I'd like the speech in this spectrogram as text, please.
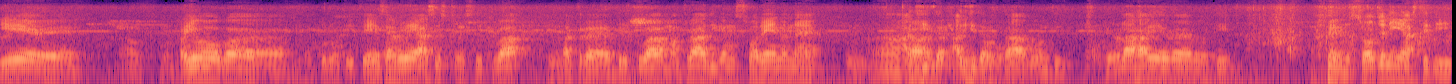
ये प्रयोग कुर्वन्ति ते सर्वे असिस्टेण्ट् स्थित्वा तत्र दृष्ट्वा मन्त्रादिकं स्वरेण न अ, अधीत अधीतवन्तः भवन्ति। विरलाः एव भवन्ति। शोचनीया स्थितिः।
